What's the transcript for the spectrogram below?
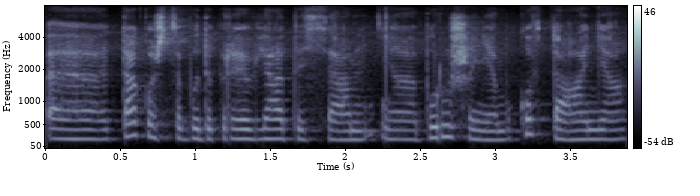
е, також це буде проявлятися е, порушенням ковтання,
